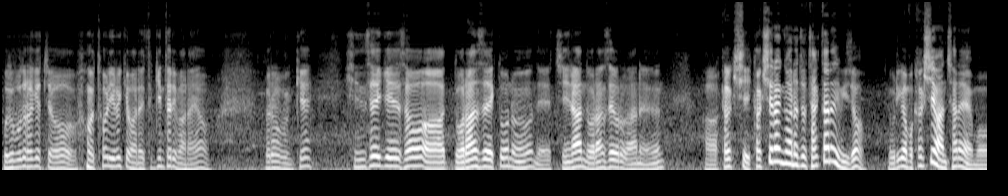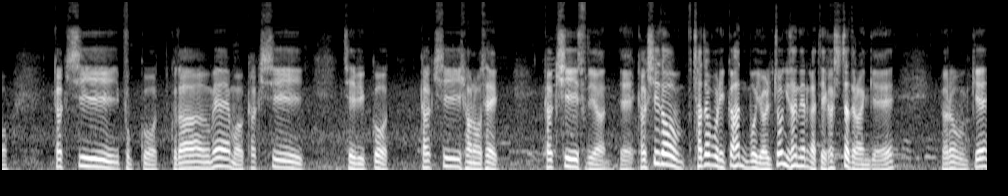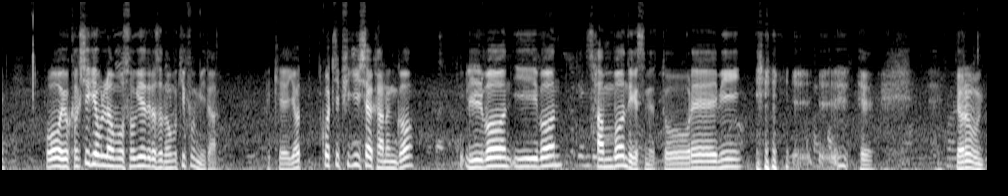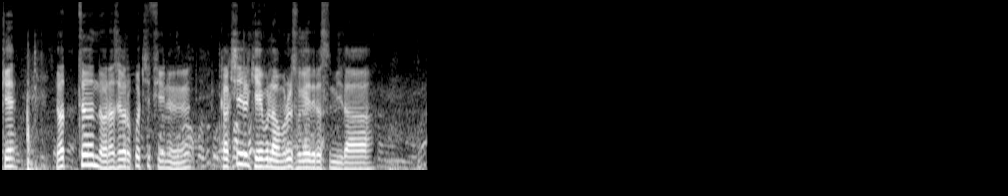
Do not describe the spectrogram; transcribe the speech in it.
보들보들 하겠죠. 털이 이렇게 많아요. 특긴 털이 많아요. 여러분께 흰색에서 어, 노란색 또는 네, 진한 노란색으로 가는 어, 각시. 각시란 거는 좀 작다는 의미죠. 우리가 뭐 각시 많잖아요. 뭐 각시 붓꽃, 그 다음에 뭐 각시 제비꽃, 각시 현호색, 각시 수련. 예, 각시도 찾아보니까 한뭐 10종 이상 되는 것 같아요. 각시 자 들어간 게. 여러분께 어, 요 각시 개불나무 소개해드려서 너무 기쁩니다. 이렇게 엿 꽃이 피기 시작하는 거 1번, 2번, 3번 되겠습니다. 도레미. 예. 여러분께 옅은 노란색으로 꽃이 피는 각실 개불나무를 소개해드렸습니다.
